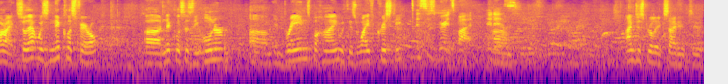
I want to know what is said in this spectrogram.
All right, so that was Nicholas Farrell. Uh, Nicholas is the owner um, and brains behind with his wife Christy. This is a great spot. It Um, is. I'm just really excited to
